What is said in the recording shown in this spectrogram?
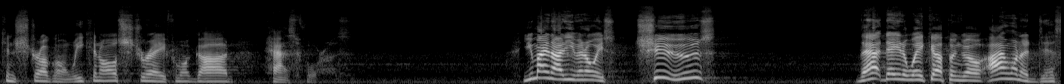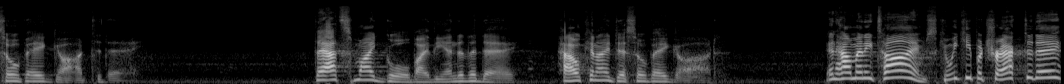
can struggle and we can all stray from what God has for us. You might not even always choose that day to wake up and go, I want to disobey God today. That's my goal by the end of the day. How can I disobey God? And how many times? Can we keep a track today?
